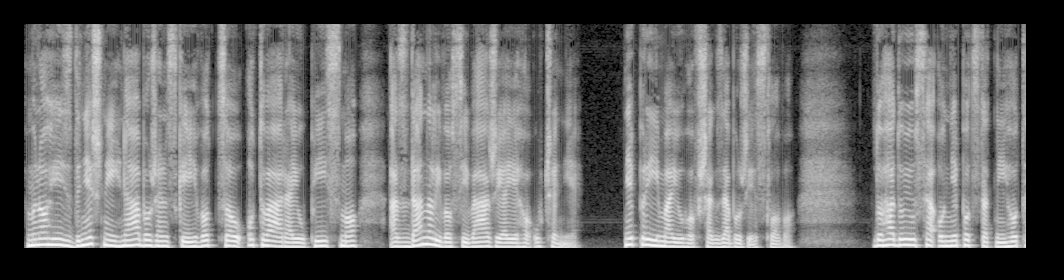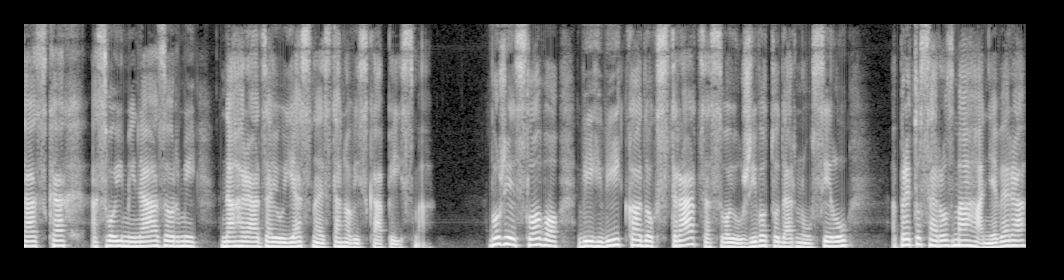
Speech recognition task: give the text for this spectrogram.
Mnohí z dnešných náboženských vodcov otvárajú písmo a zdanlivo si vážia jeho učenie. Nepríjmajú ho však za Božie slovo. Dohadujú sa o nepodstatných otázkach a svojimi názormi nahrádzajú jasné stanoviská písma. Božie slovo v ich výkladoch stráca svoju životodarnú silu a preto sa rozmáha nevera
